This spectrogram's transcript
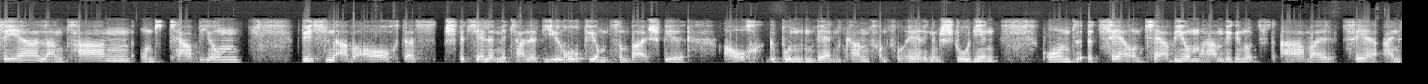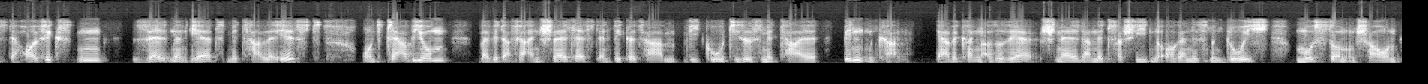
Cer, Lanthan und Terbium, wissen aber auch, dass spezielle Metalle wie Europium zum Beispiel auch gebunden werden kann von vorherigen Studien. Und Cer und Terbium haben wir genutzt, a, weil Cer eines der häufigsten seltenen Erdmetalle ist und Terbium, weil wir dafür einen Schnelltest entwickelt haben, wie gut dieses Metall binden kann. Ja, wir können also sehr schnell damit verschiedene Organismen durchmustern und schauen,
